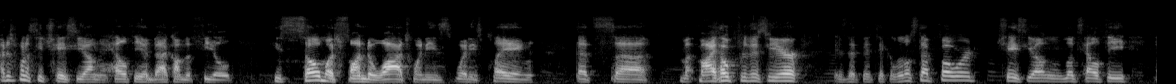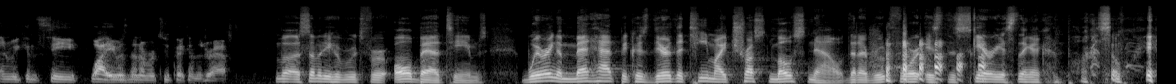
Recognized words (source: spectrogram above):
I just want to see Chase Young healthy and back on the field. He's so much fun to watch when he's when he's playing. That's uh, my, my hope for this year is that they take a little step forward. Chase Young looks healthy, and we can see why he was the number two pick in the draft uh, somebody who roots for all bad teams, wearing a Met hat because they're the team I trust most now that I root for is the scariest thing I could possibly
